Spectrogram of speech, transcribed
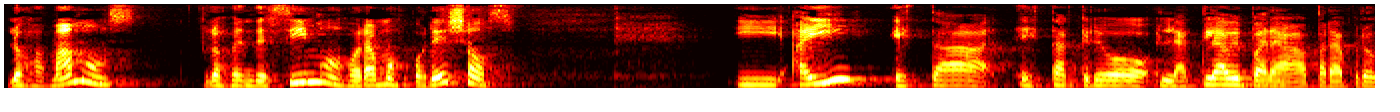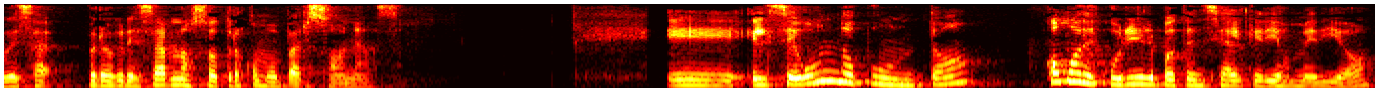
los amamos, los bendecimos, oramos por ellos. Y ahí está, está creo, la clave para, progresar, nosotros como personas. Eh, el segundo punto, ¿cómo descubrir el potencial que Dios me dio?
